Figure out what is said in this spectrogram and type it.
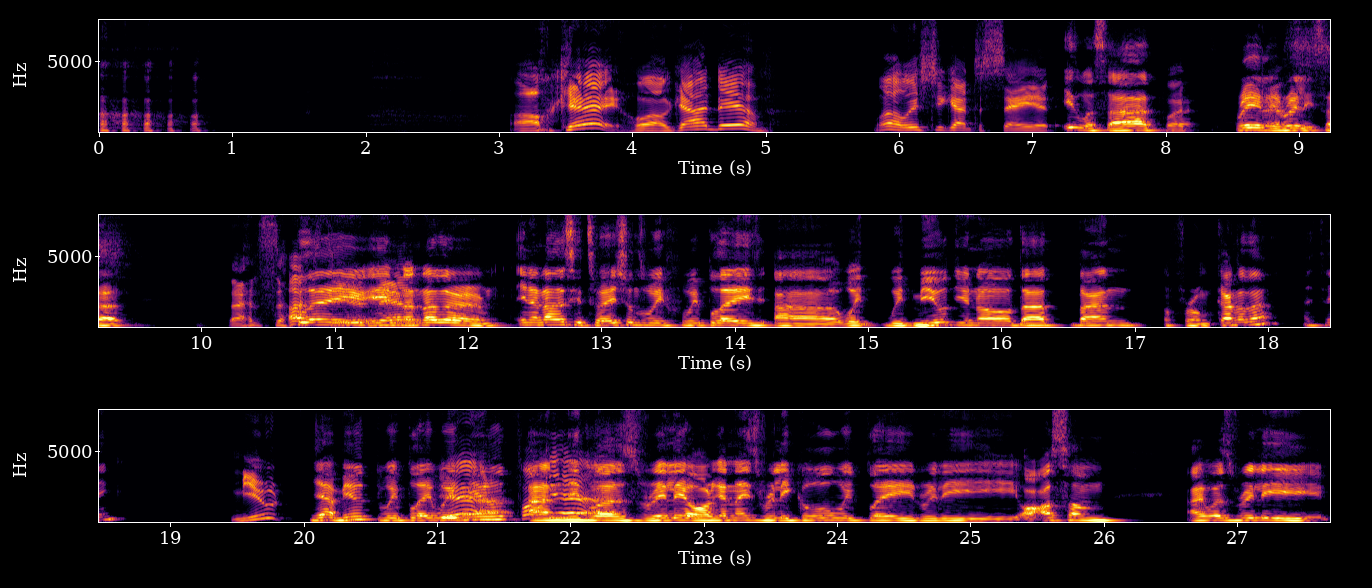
okay. Well, goddamn. Well, at least you got to say it. It was sad, But really, really sad. that's play in another in another situations we we play uh with with mute you know that band from canada i think mute. yeah mute we play with Yeah, mute and yeah. it was really organized really cool we played really awesome i was really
